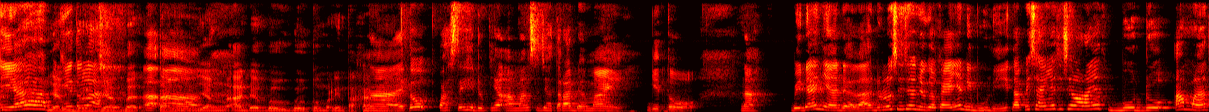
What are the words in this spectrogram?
iya yang begitulah. berjabatan Uh-uh. yang ada bau-bau pemerintahan Nah, itu pasti hidupnya aman, sejahtera, damai gitu. Nah, bedanya adalah dulu Sisil juga kayaknya dibully, tapi sayangnya Sisil orangnya bodoh amat.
